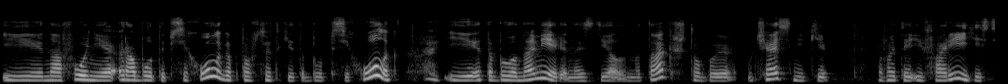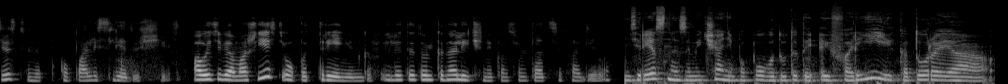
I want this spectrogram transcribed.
и на фоне работы психолога, потому что все-таки это был психолог, и это было намеренно сделано так, чтобы участники в этой эйфории, естественно, покупали следующие. А у тебя, Маш, есть опыт тренингов или ты только на личные консультации ходила? Интересное замечание по поводу вот этой эйфории, которая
